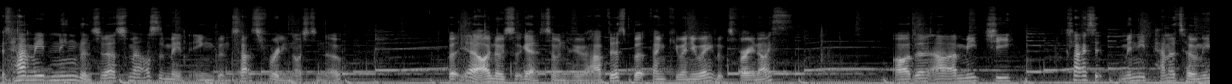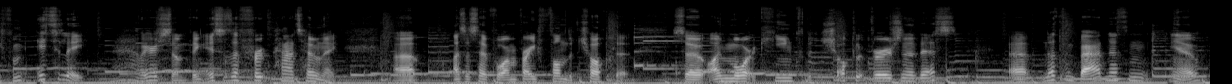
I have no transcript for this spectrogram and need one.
it's handmade in England, so that's something else is made in England, so that's really nice to know. But yeah, I know again someone who had this, but thank you anyway. Looks very nice. Arden Amici classic mini panettone from Italy. Now here's something. This is a fruit panettone. Uh, as I said before, I'm very fond of chocolate, so I'm more keen for the chocolate version of this. Uh, nothing bad, nothing you know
